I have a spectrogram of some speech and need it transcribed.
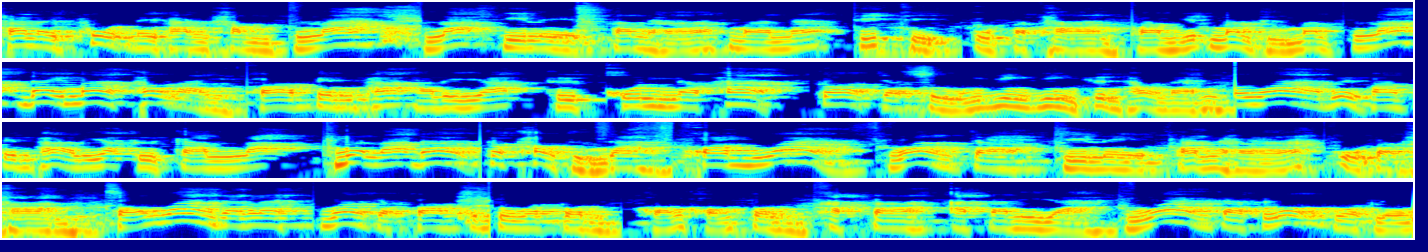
ถ้าเลยพูดในทางธรรมละละกิเลสตัณหามานะทิฏฐิอุปทาน ความยึดมั่นถือมั่นละได้มากเท่าไหร่ ความเป็นพระอริยะคือคุณภาพก็จะสูงยิ่งยิ่งขึ้นเท่านั้น เพราะว่าด้วยความเป็นพระอริยะคือการละ เมื่อละได้ก็เข้าถึงได้ ความว่างว่างจากกิเลสตัณหา อุปทานสองว่างจากอะไรว่างจากความเป็นตัวตนของของตนอัตตาอัตตานิยา ว่างจากโลกโกรธหลง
